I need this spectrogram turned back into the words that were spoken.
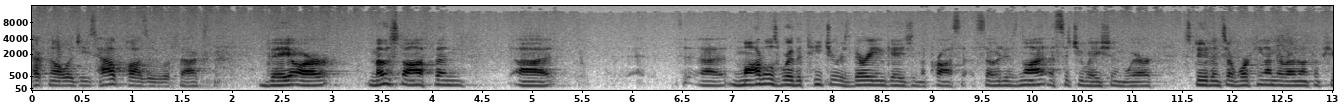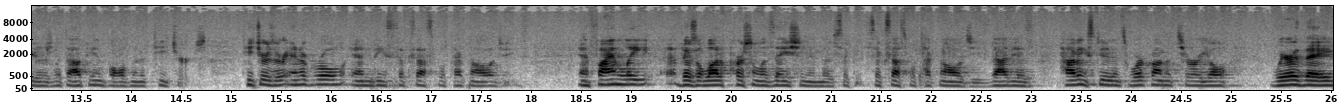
technologies have positive effects, they are most often uh, uh, models where the teacher is very engaged in the process. So it is not a situation where students are working on their own on computers without the involvement of teachers. Teachers are integral in these successful technologies. And finally, uh, there's a lot of personalization in those suc- successful technologies. That is, having students work on material where they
